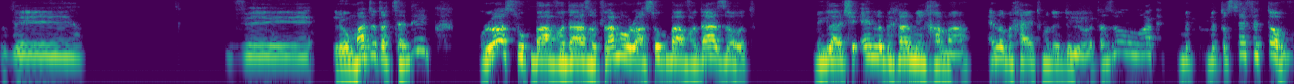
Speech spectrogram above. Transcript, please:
ו... ולעומת זאת הצדיק, הוא לא עסוק בעבודה הזאת. למה הוא לא עסוק בעבודה הזאת? בגלל שאין לו בכלל מלחמה, אין לו בכלל התמודדויות, אז הוא רק בתוספת טוב.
